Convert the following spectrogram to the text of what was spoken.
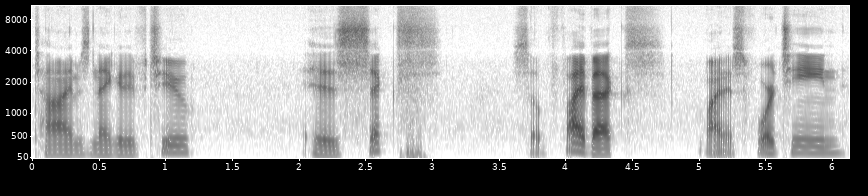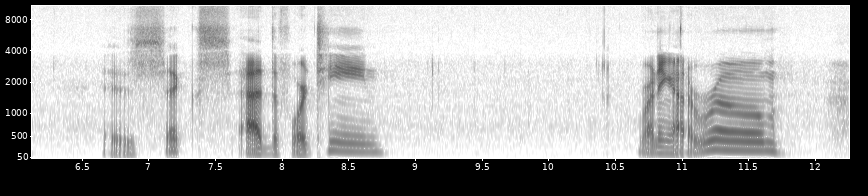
times negative 2 is 6. So 5x minus 14 is 6. Add the 14 running out of room.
